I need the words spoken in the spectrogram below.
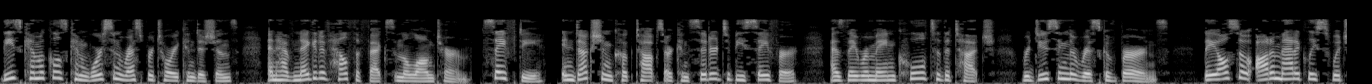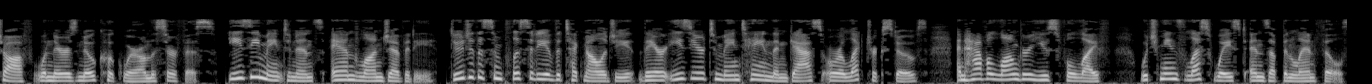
These chemicals can worsen respiratory conditions and have negative health effects in the long term. Safety. Induction cooktops are considered to be safer as they remain cool to the touch, reducing the risk of burns. They also automatically switch off when there is no cookware on the surface. Easy maintenance and longevity. Due to the simplicity of the technology, they are easier to maintain than gas or electric stoves and have a longer useful life, which means less waste ends up in landfills.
